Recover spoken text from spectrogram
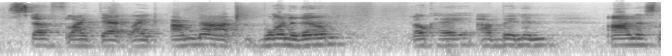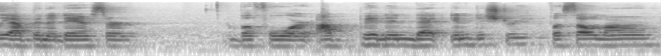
stuff like that. Like, I'm not one of them, okay? I've been in, honestly, I've been a dancer before. I've been in that industry for so long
